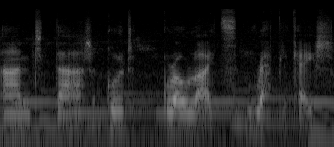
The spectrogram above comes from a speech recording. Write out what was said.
and that good grow lights replicate.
